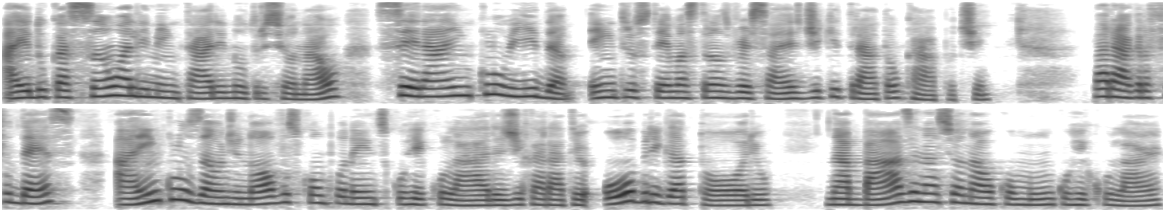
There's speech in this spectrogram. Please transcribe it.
A educação alimentar e nutricional será incluída entre os temas transversais de que trata o caput. Parágrafo 10. A inclusão de novos componentes curriculares de caráter obrigatório na Base Nacional Comum Curricular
